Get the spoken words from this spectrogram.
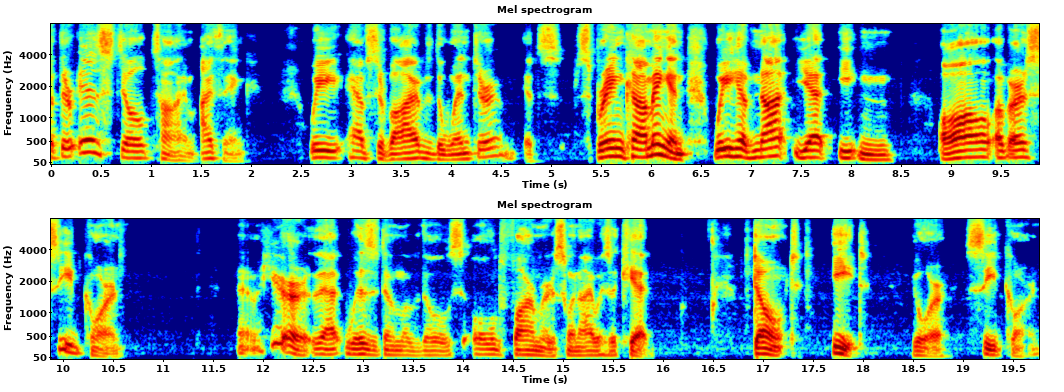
but there is still time, I think. We have survived the winter. It's spring coming, and we have not yet eaten all of our seed corn. And hear that wisdom of those old farmers when I was a kid. Don't eat your seed corn.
